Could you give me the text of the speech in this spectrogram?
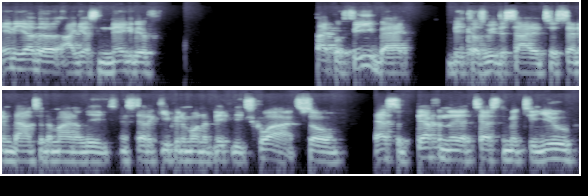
any other, I guess, negative type of feedback because we decided to send him down to the minor leagues instead of keeping him on the big league squad. So that's a, definitely a testament to you,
